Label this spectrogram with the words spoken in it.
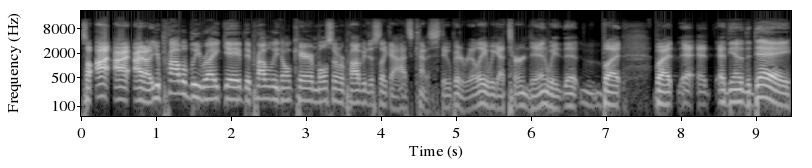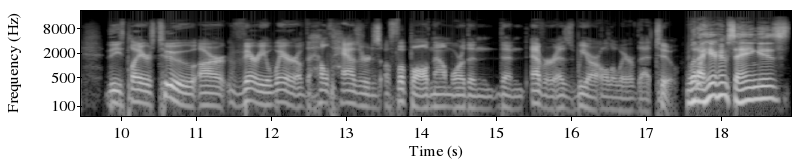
so I I, I don't. You're probably right, Gabe. They probably don't care. Most of them are probably just like, ah, it's kind of stupid. Really, we got turned in. We that, but but at, at the end of the day, these players too are very aware of the health hazards of football now more than than ever, as we are all aware of that too. What I hear him saying is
